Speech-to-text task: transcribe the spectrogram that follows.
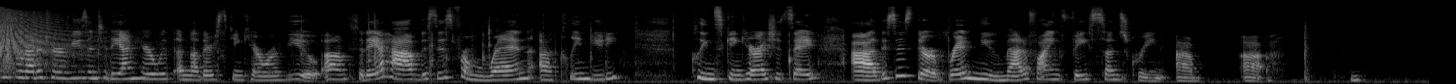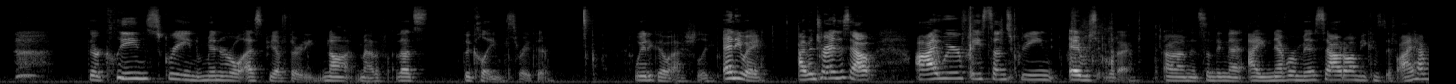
Jackie from Reddit Reviews and today I'm here with another skincare review. Um, today I have, this is from Ren uh, Clean Beauty, Clean Skincare I should say. Uh, this is their brand new mattifying face sunscreen. Um, uh, their clean screen mineral SPF 30, not mattifying, that's the claims right there. Way to go Asheli. Anyway, I've been trying this out. I wear face sunscreen every single day. Um, it's something that I never miss out on because if I have,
